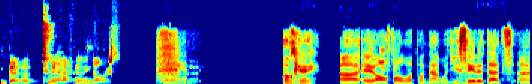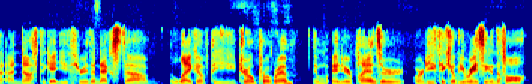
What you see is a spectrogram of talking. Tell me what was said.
we've got about two and a half million dollars. Um, Okay. Uh, I'll follow up on that. Would you say that that's uh, enough to get you through the next um, leg of the drill program and, and, your plans, or or do you think you'll be raising in the fall?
